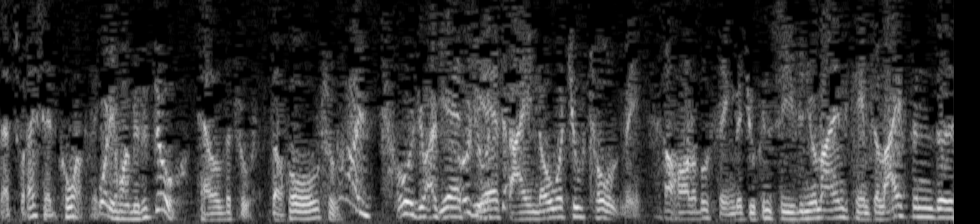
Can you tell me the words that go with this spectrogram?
that's what I said, cooperate. What do you want me to do? Tell the truth, the whole truth. I told you. I Yes, told you. yes, yes, I know what you've told me. A horrible thing that you conceived in your mind came to life and uh,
